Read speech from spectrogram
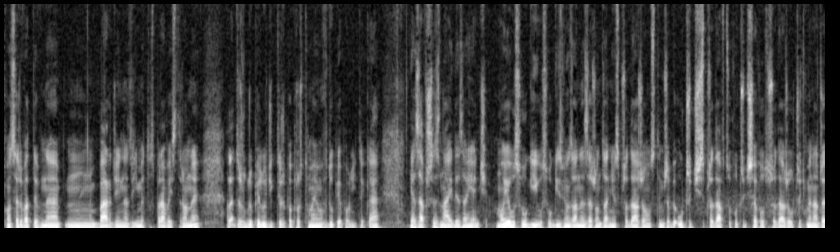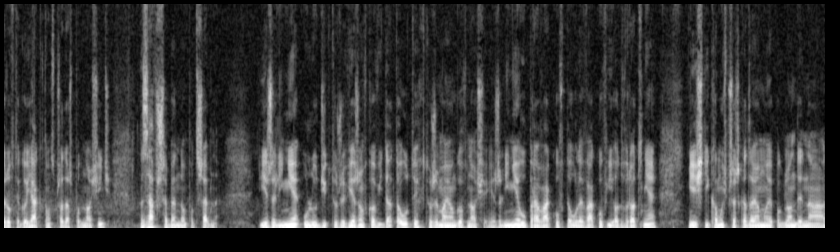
konserwatywne, mm, bardziej nazwijmy to z prawej strony, ale też w grupie ludzi, którzy po prostu mają w dupie politykę, ja zawsze znajdę zajęcie. Moje usługi, usługi związane z zarządzaniem sprzedażą, z tym, żeby uczyć sprzedawców, uczyć szefów sprzedaży, uczyć menadżerów tego, jak tą sprzedaż podnosić, zawsze będą potrzebne. Jeżeli nie u ludzi, którzy wierzą w covid to u tych, którzy mają go w nosie. Jeżeli nie u prawaków, to u lewaków i odwrotnie. Jeśli komuś przeszkadzają moje poglądy na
